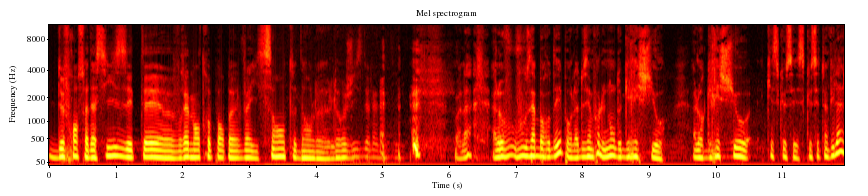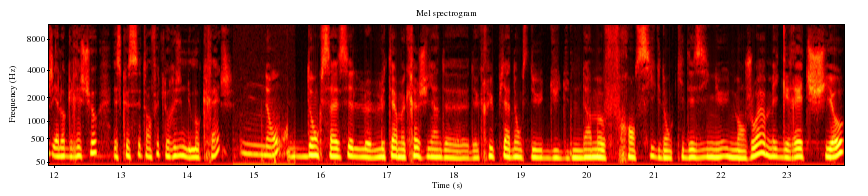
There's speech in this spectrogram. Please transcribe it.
de François d'Assise était euh, vraiment trop envahissante dans le, registre de la. Voilà. Alors vous, abordez pour la deuxième fois le nom de Greccio. Alors Greccio, qu'est-ce que c'est? Est-ce que c'est un village? Et alors Greccio, est-ce que c'est en fait l'origine du mot crèche? Non. Donc ça, c'est le, terme crèche vient de, de crupia, donc du, du, d'un mot francique donc qui désigne une mangeoire, mais Greccio.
